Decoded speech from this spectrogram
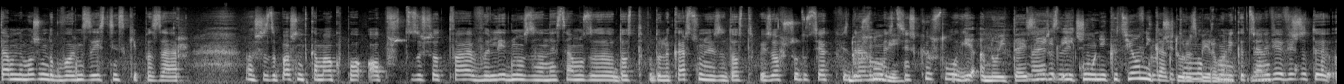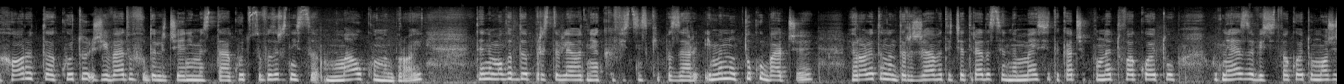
там не можем да говорим за истински пазар. Ще започна така малко по-общо, защото това е валидно за не само за достъпа до лекарство, но и за достъпа изобщо до всякакви здравни медицински услуги. Но и тези и комуникационни, както разбираме. комуникационни. Да. Вие виждате хората, които живеят в отдалечени места, които са възрастни са малко на брой, те не могат да представляват някакъв истински пазар. Именно тук обаче е ролята на държавата и тя трябва да се намеси така, че поне това, което от нея зависи, това, което може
